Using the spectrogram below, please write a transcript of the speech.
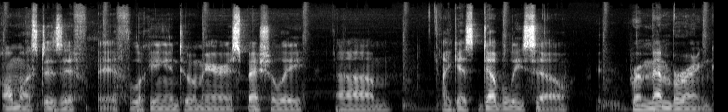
almost as if, if looking into a mirror, especially, um, I guess, doubly so, remembering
